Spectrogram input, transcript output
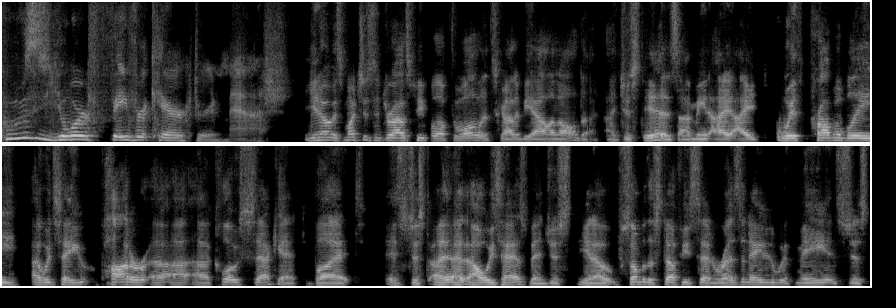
who's your favorite character in MASH? You know, as much as it drives people up the wall, it's got to be Alan Alda. I just is. I mean, I, I with probably I would say Potter a, a close second, but it's just it always has been just you know some of the stuff he said resonated with me. It's just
